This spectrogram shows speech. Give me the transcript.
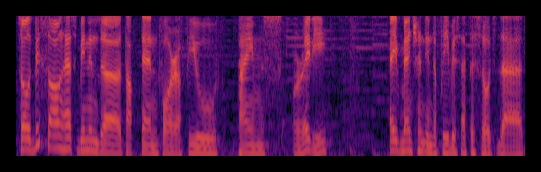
So this song has been in the top 10 for a few times already. I mentioned in the previous episodes that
